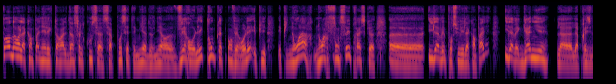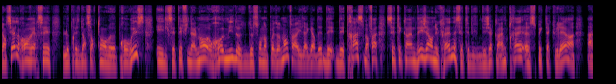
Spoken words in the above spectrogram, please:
Pendant la campagne électorale, d'un seul coup, sa, peau s'était mise à devenir euh, vérolée, complètement vérolée, et puis, et puis noir, noir foncé presque. Euh, il avait poursuivi la campagne, il avait gagné la, présidentielle, renversé le président sortant euh, pro-russe, et il s'était finalement remis de, son empoisonnement. Enfin, il a gardé des, traces, mais enfin, c'était quand même déjà en Ukraine, et c'était déjà quand même très spectaculaire, un, un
